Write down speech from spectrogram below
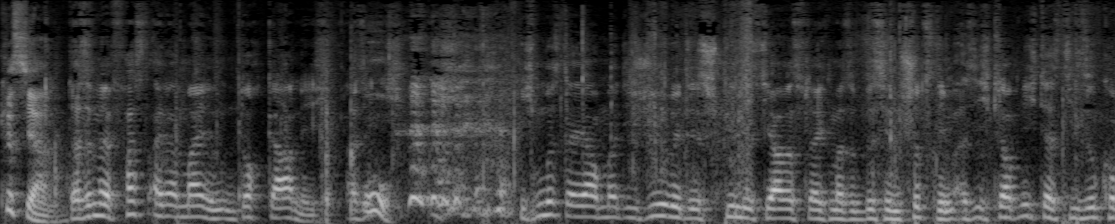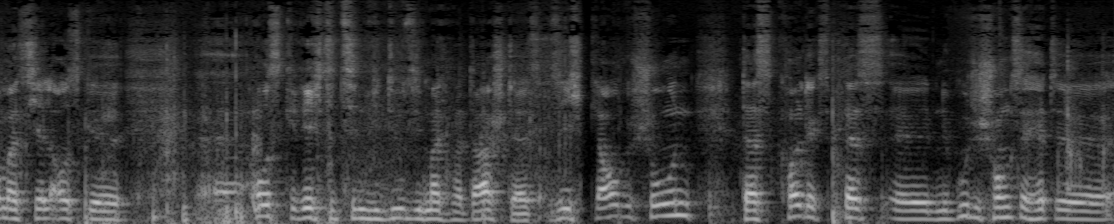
Christian. Da sind wir fast einer Meinung und doch gar nicht. Also Oh, ich, ich muss da ja auch mal die Jury des Spiel des Jahres vielleicht mal so ein bisschen in Schutz nehmen. Also ich glaube nicht, dass die so kommerziell ausge, äh, ausgerichtet sind, wie du sie manchmal darstellst. Also ich glaube schon, dass Colt Express äh, eine gute Chance hätte,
